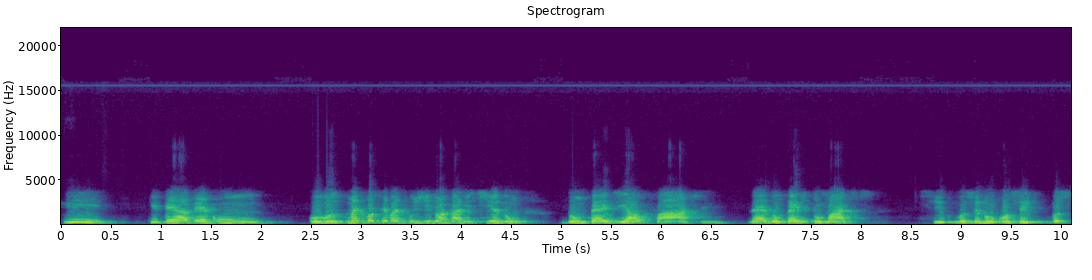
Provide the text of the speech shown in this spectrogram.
Que, que tem a ver com, com, Como é que você vai fugir de uma caristia de um, de um pé de alface, né? de um pé de tomate, se você não consegue. Você,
